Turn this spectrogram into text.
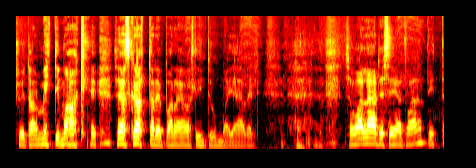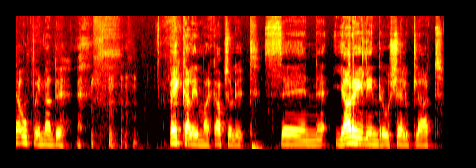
sköt han mitt i magen. Så jag skrattade bara, jag var din dumma jävel. Så man lärde sig att man tittar upp innan du... Pekka Lindmark, absolut. Sen Jari Lindros självklart.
